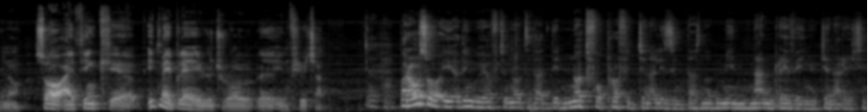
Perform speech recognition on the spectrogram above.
you know. So I think uh, it may play a huge role uh, in future. But also, I think we have to note that the not-for-profit journalism does not mean non-revenue generation.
